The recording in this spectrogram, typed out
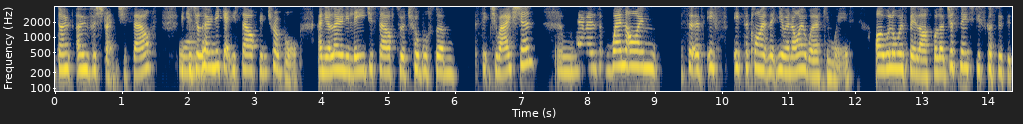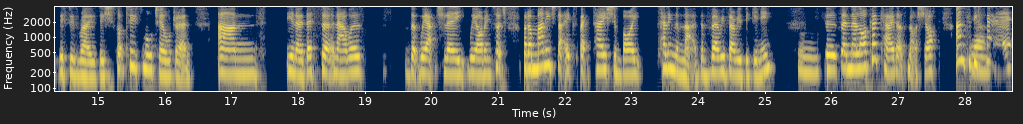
don't overstretch yourself, because yeah. you'll only get yourself in trouble, and you'll only lead yourself to a troublesome situation. Mm. Whereas when I'm sort of, if it's a client that you and I are working with, I will always be like, well, I just need to discuss this with Rosie. She's got two small children, and you know, there's certain hours that we actually we are in touch. But I manage that expectation by telling them that at the very, very beginning. Mm. Because then they're like, okay, that's not a shock. And to yeah. be fair,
